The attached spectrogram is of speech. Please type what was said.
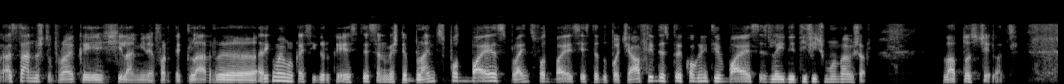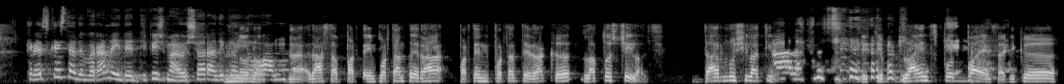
asta nu știu, probabil că e și la mine foarte clar, uh, adică mai mult ca sigur că este, se numește blind spot bias. Blind spot bias este după ce afli despre cognitive biases, le identifici mult mai ușor la toți ceilalți. Crezi că este adevărat, le identifici mai ușor? Adică nu, eu nu. am... Da, da, asta partea importantă era, partea importantă era că la toți ceilalți dar nu și la tine. A, la toți. Deci e blind spot bias, adică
